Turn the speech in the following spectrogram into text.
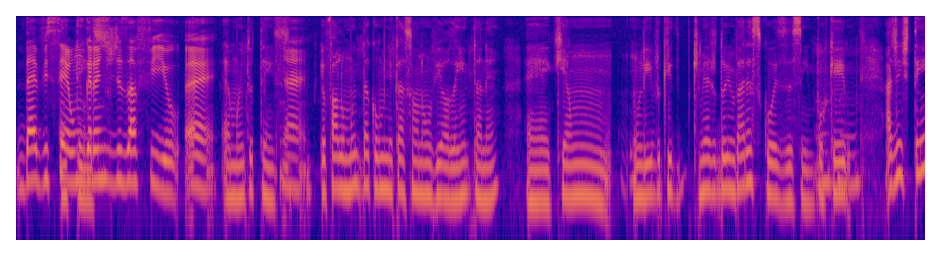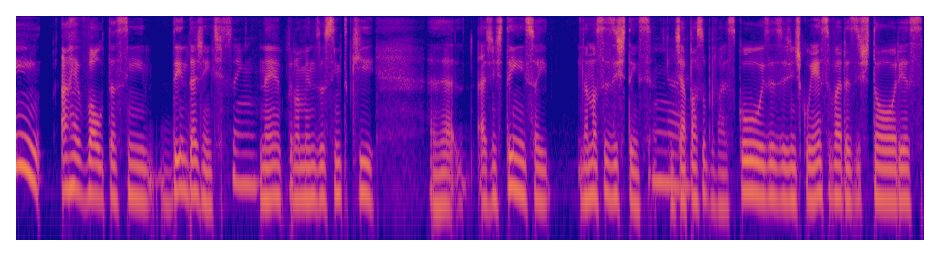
deve ser é um grande desafio. É, é muito tenso. É. Eu falo muito da comunicação não violenta, né? É, que é um, um livro que, que me ajudou em várias coisas, assim. Porque uhum. a gente tem a revolta, assim, dentro da gente. Sim. Né? Pelo menos eu sinto que é, a gente tem isso aí na nossa existência. É. A gente já é. passou por várias coisas, a gente conhece várias histórias,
